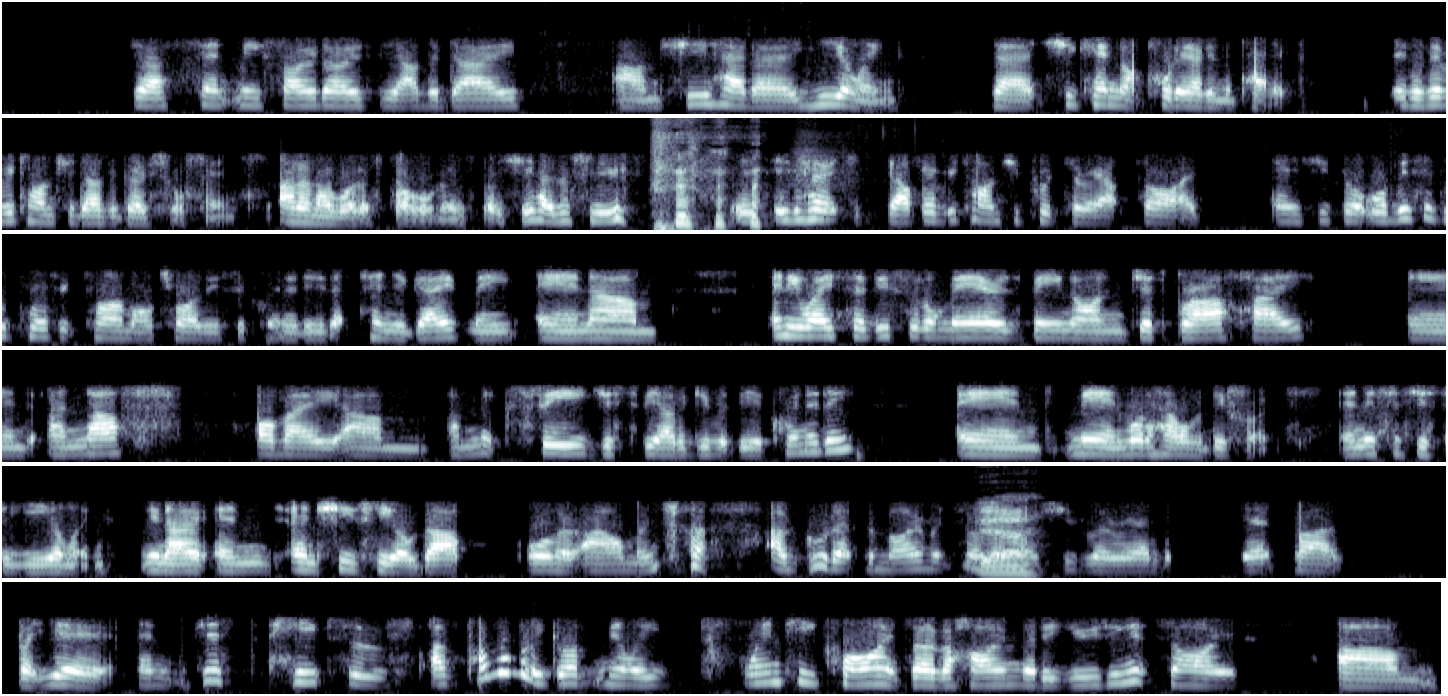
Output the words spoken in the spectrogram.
just sent me photos the other day. Um, she had a yearling that she cannot put out in the paddock because every time she does, it goes through a fence. I don't know what its problem is, but she has a few. it, it hurts itself every time she puts her outside. And she thought, well, this is the perfect time. I'll try this Equinety that Tania gave me. And um, anyway, so this little mare has been on just grass hay and enough of a um, a mixed feed just to be able to give it the Equinety. And man, what a hell of a difference! And this is just a yearling, you know. And and she's healed up. All her ailments are good at the moment, so I don't know if she's let her out of it yet. But but yeah, and just heaps of. I've probably got nearly twenty clients over home that are using it. So um,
